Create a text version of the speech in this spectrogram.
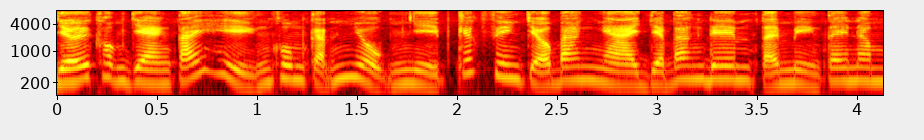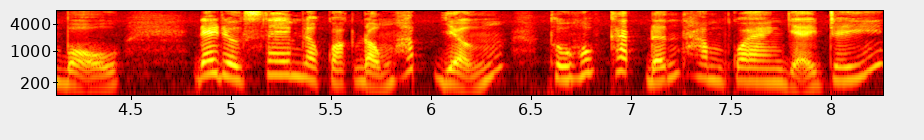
Với không gian tái hiện khung cảnh nhộn nhịp các phiên chợ ban ngày và ban đêm tại miền Tây Nam Bộ, đây được xem là hoạt động hấp dẫn, thu hút khách đến tham quan giải trí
